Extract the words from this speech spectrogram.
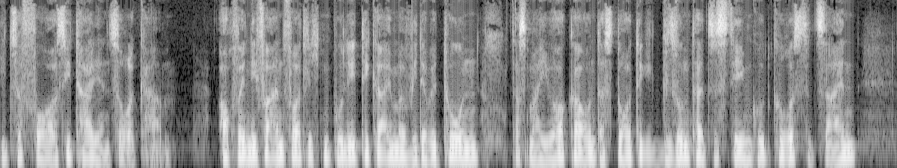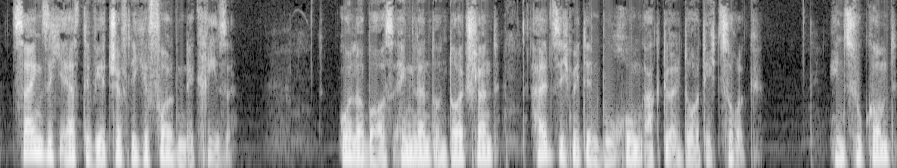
die zuvor aus Italien zurückkamen. Auch wenn die verantwortlichen Politiker immer wieder betonen, dass Mallorca und das dortige Gesundheitssystem gut gerüstet seien, zeigen sich erste wirtschaftliche Folgen der Krise. Urlauber aus England und Deutschland halten sich mit den Buchungen aktuell deutlich zurück. Hinzu kommt,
